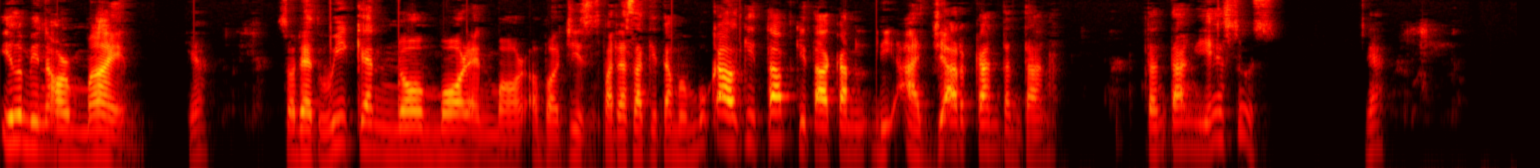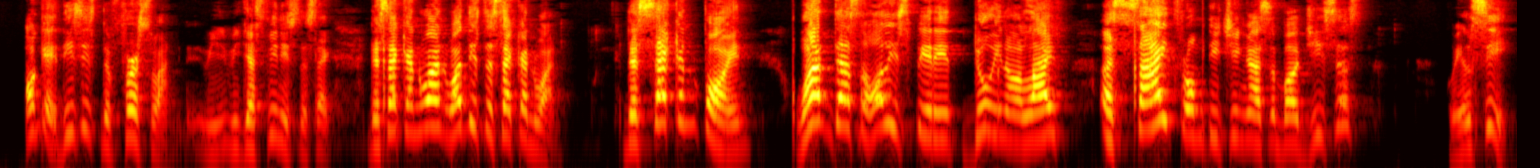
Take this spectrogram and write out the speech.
illumine our mind, so that we can know more and more about Jesus. Pada saat kita membuka Alkitab, kita akan diajarkan tentang tentang Yesus. Yeah. Okay, this is the first one. We, we just finished the second. The second one, what is the second one? The second point what does the Holy Spirit do in our life aside from teaching us about Jesus? We'll see.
